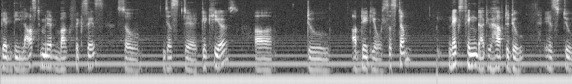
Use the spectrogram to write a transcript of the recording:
get the last minute bug fixes. So just uh, click here uh, to update your system. Next thing that you have to do is to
